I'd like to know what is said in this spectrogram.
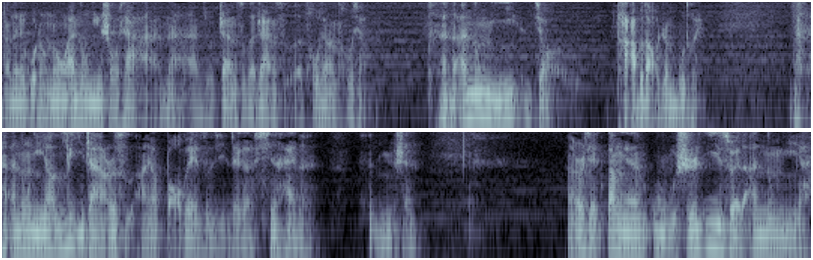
那这过程中，安东尼手下那就战死的战死，投降的投降。那安东尼叫踏不倒人不退，安东尼要力战而死啊，要保卫自己这个心爱的女神。而且当年五十一岁的安东尼啊，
